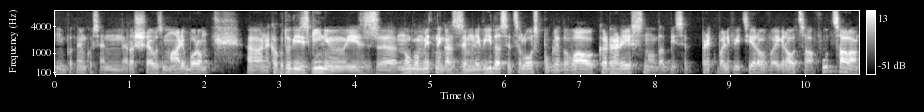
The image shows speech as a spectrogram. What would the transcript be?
In potem, ko se je razšel z Mariborom, eh, nekako tudi izginil iz eh, nogometnega zemljevida, se celo spogledoval kar resno, da bi se prekvalificiral v igralca futsala.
